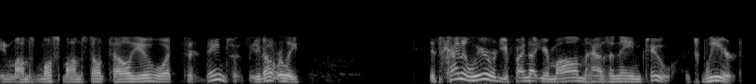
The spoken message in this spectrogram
moms most moms don't tell you what their names is. You don't really. It's kind of weird when you find out your mom has a name too. It's weird.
